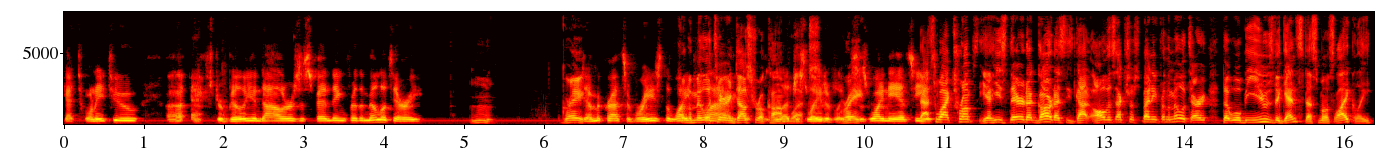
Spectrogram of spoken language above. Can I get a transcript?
got 22 uh, extra billion dollars of spending for the military. Mm. Great. Democrats have raised the white for the military industrial complex legislatively. Great. This is why Nancy. That's why Trump's. Yeah, he's there to guard us. He's got all this extra spending for the military that will be used against us most likely.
